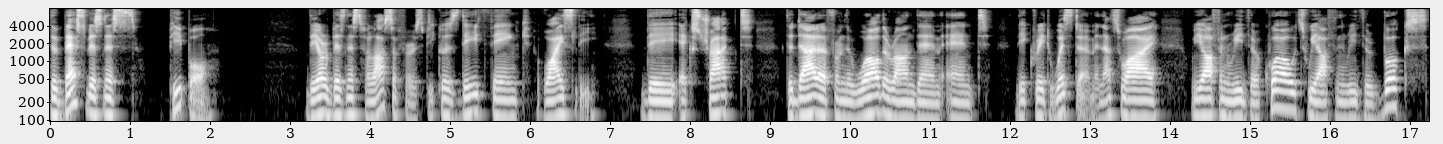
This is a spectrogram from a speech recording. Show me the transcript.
the best business people, they are business philosophers because they think wisely they extract the data from the world around them and they create wisdom. And that's why we often read their quotes, we often read their books.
